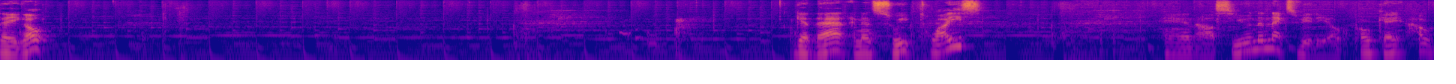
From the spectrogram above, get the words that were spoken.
There you go. Get that and then sweep twice. And I'll see you in the next video. Okay, out.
